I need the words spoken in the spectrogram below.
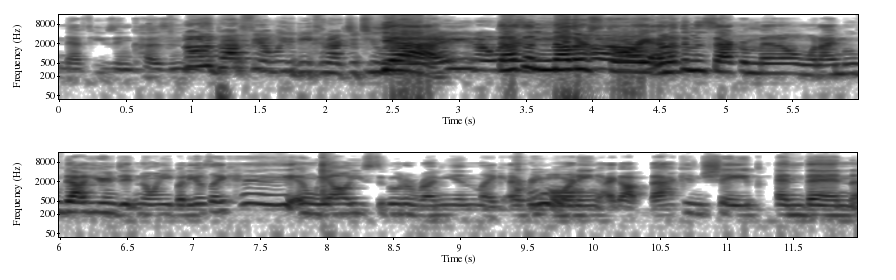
nephews and cousins. Not a bad family to be connected to. Yeah. LA, you know. That's I mean? another story. I Um, met them in Sacramento when I moved out here and didn't know anybody. I was like, hey, and we all used to go to Runyon like every Cool. morning. I got back in shape, and then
